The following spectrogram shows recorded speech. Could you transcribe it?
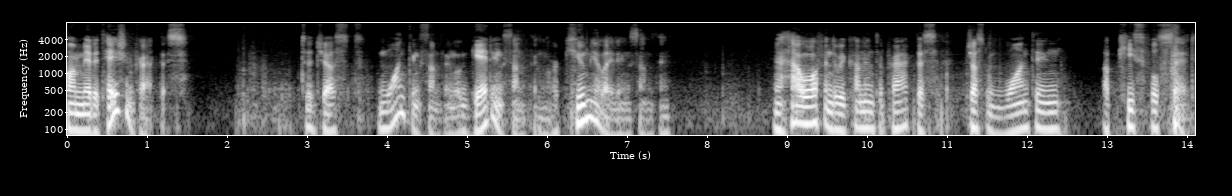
our meditation practice, to just wanting something, or getting something, or accumulating something. Now, how often do we come into practice just wanting a peaceful sit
